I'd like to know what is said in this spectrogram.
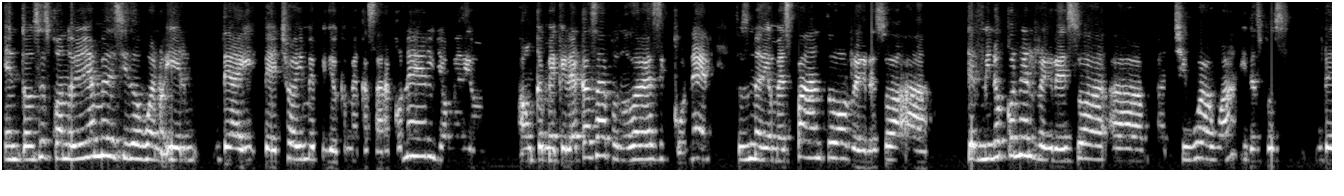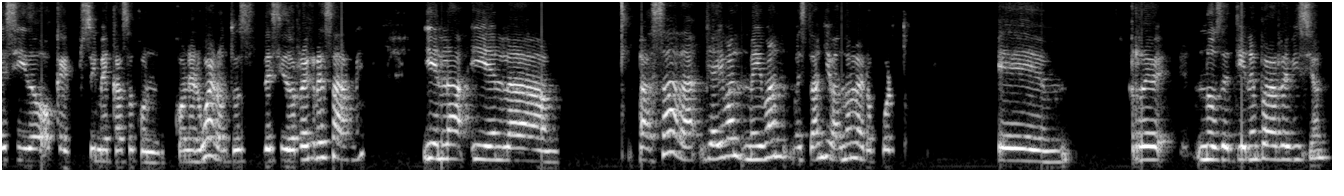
Entonces, cuando yo ya me decido, bueno, y él de ahí, de hecho, ahí me pidió que me casara con él, yo me dio, aunque me quería casar, pues no sabía si con él. Entonces me dio, me espanto, regreso a, termino con él, regreso a, Chihuahua y después decido, ok, si pues me caso con, con el güero, entonces decido regresarme. Y en la, y en la, pasada, ya iban, me iban, me estaban llevando al aeropuerto. Em, nos detienen para revisión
